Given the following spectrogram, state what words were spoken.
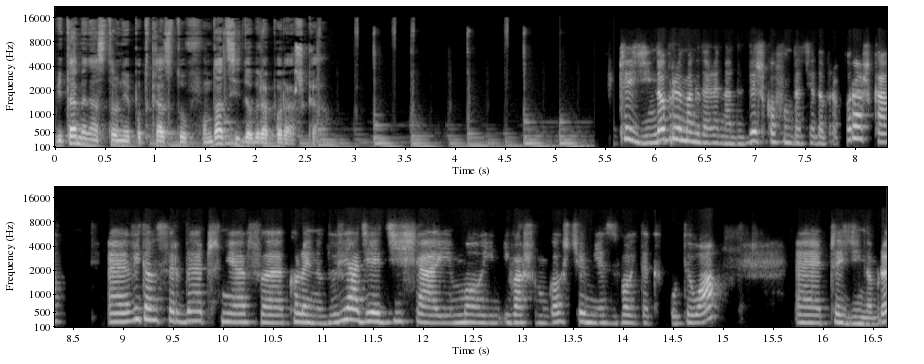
witamy na stronie podcastów Fundacji Dobra Porażka. Cześć, dzień dobry, Magdalena Dydyszko, Fundacja Dobra Porażka. E, witam serdecznie w kolejnym wywiadzie. Dzisiaj moim i waszym gościem jest Wojtek Kutyła. E, cześć, dzień dobry.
